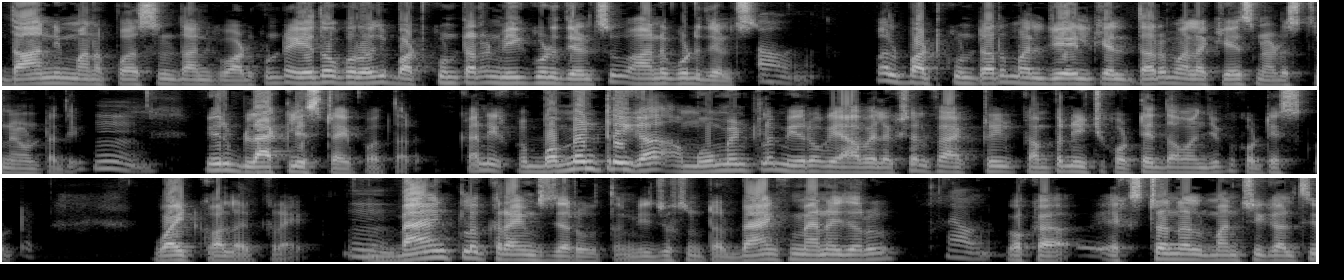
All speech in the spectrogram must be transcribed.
దాన్ని మన పర్సనల్ దానికి వాడుకుంటే ఏదో ఒక రోజు పట్టుకుంటారని మీకు కూడా తెలుసు ఆయన కూడా తెలుసు. వాళ్ళు పట్టుకుంటారు మళ్ళీ జైలుకి వెళ్తారు మళ్ళీ కేసు నడుస్తూనే ఉంటుంది. మీరు బ్లాక్ లిస్ట్ అయిపోతారు. కానీ మొమెంటరీగా ఆ మూమెంట్లో మీరు ఒక యాభై లక్షల ఫ్యాక్టరీ కంపెనీ నుంచి కొట్టేద్దామని చెప్పి కొట్టేసుకుంటారు. వైట్ కాలర్ క్రైమ్ బ్యాంక్లో క్రైమ్స్ జరుగుతుంది మీరు చూస్తుంటారు. బ్యాంక్ మేనేజరు ఒక ఎక్స్టర్నల్ మనిషి కలిసి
